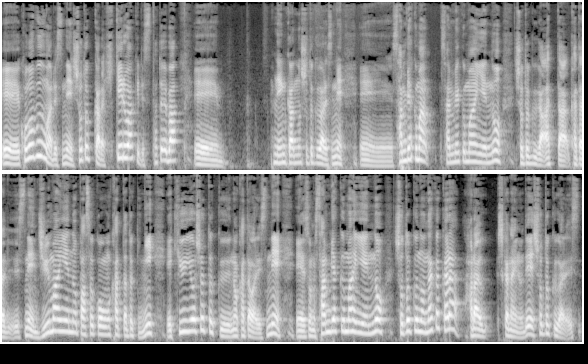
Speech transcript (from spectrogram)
えー、この分はですね、所得から引けるわけです。例えば、えー年間の所得がですね、えー、300万、300万円の所得があった方でですね、10万円のパソコンを買った時に、えー、給与所得の方はですね、えー、その300万円の所得の中から払うしかないので、所得がです、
